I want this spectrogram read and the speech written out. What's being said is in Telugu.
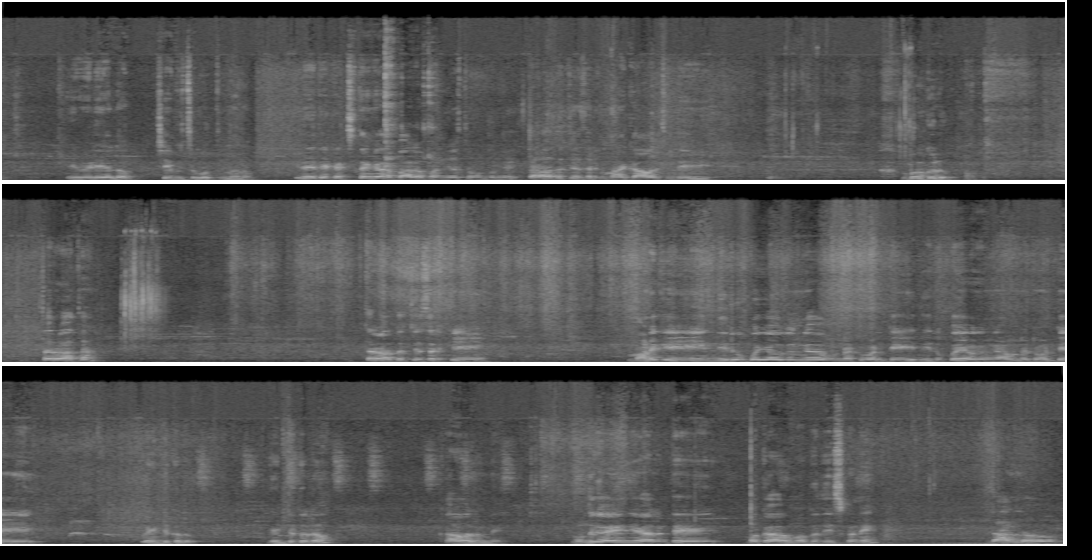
ఈ వీడియోలో చూపించబోతున్నాను. ఇదైతే ఖచ్చితంగా బాగా పనిచేస్తూ ఉంటుంది. తర్వాత వచ్చేసరికి మనకు కావాల్సింది బొగ్గులు. తర్వాత తర్వాత వచ్చేసరికి మనకి నిరుపయోగంగా ఉన్నటువంటి నిరుపయోగంగా ఉన్నటువంటి వెంట్రుకలు. వెంట్రుకలు కావాలండి. ముందుగా ఏం చేయాలంటే ఒక మగ్గు తీసుకొని దానిలో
